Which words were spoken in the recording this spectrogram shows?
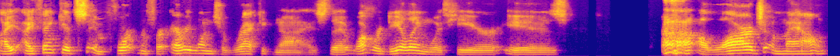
I, I, think it's important for everyone to recognize that what we're dealing with here is a large amount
